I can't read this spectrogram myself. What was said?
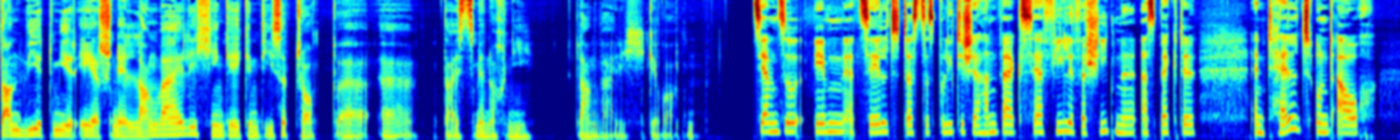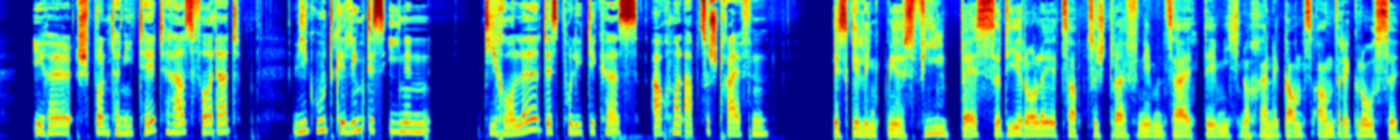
dann wird mir eher schnell langweilig. Hingegen dieser Job, äh, äh, da ist es mir noch nie langweilig geworden. Sie haben so eben erzählt, dass das politische Handwerk sehr viele verschiedene Aspekte enthält und auch ihre Spontanität herausfordert. Wie gut gelingt es Ihnen, die Rolle des Politikers auch mal abzustreifen es gelingt mir viel besser, die Rolle jetzt abzustreifen, eben seitdem ich noch eine ganz andere große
